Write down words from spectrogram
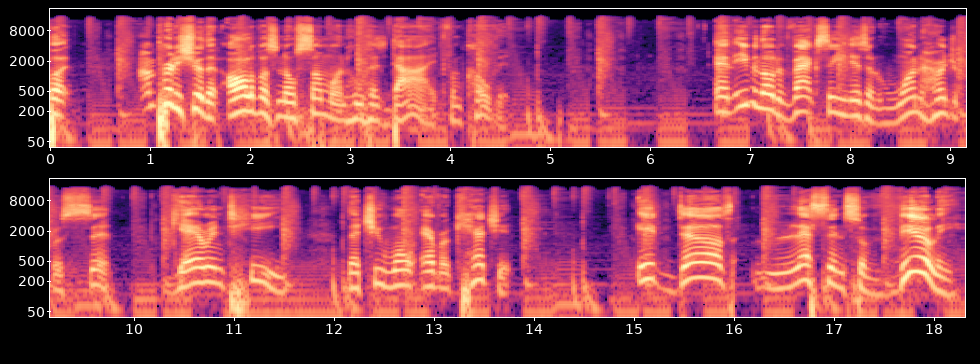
but I'm pretty sure that all of us know someone who has died from COVID. And even though the vaccine isn't 100% guaranteed that you won't ever catch it, it does lessen severely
